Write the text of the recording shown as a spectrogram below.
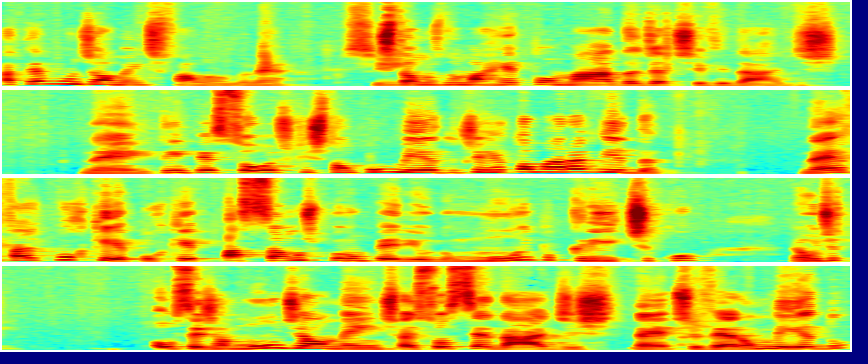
até mundialmente falando, né? Sim. Estamos numa retomada de atividades. Né? E tem pessoas que estão com medo de retomar a vida. Né? Faz por quê? Porque passamos por um período muito crítico onde ou seja, mundialmente as sociedades né, tiveram medo,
